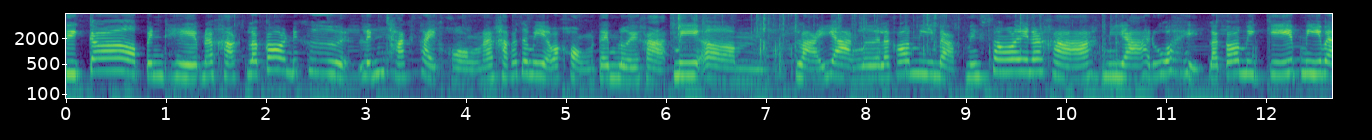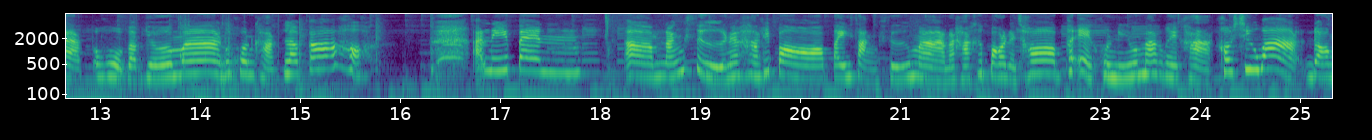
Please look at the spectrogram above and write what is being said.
ติกเกอร์เป็นเทปนะคะ แล้วก็นี่คือเลนชักใส่ของนะคะ ก็จะมีแบบว่าของเต็มเลยค่ะ มีอ่อหลายอย่างเลยแล้วก็มีแบบมีสร้อยนะคะ มียาด้วย แล้วก็มีกิฟต์มีแบบโอ้โหแบบเยอะมากทุกคนค่ะ แล้วก็อันนี้เป็น หนังสือนะคะที่ปอไปสั่งซื้อมานะคะ คือปอเนี่ยชอบพระเอกคนนี้มากๆเลยค่ะ เขาชื่อว่าดอง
